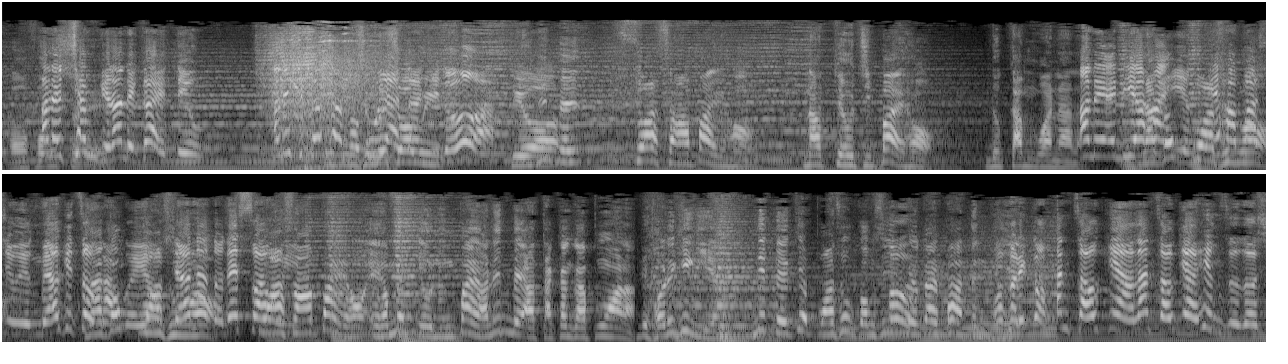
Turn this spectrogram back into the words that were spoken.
好，安尼签给咱就该会对。啊，你一讲到无不要就好啊。对啊。你刷三摆吼，那丢一摆吼，就甘愿啊啦。啊，你你还用？你还怕受用？不要去做工贵哦。现在都在刷三摆吼，会后尾丢两摆啊，你别啊，逐工甲搬啦。你互你去赢，你别叫搬出公司，要该拍登我甲你讲，咱走囝，咱走囝兴趣就是，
